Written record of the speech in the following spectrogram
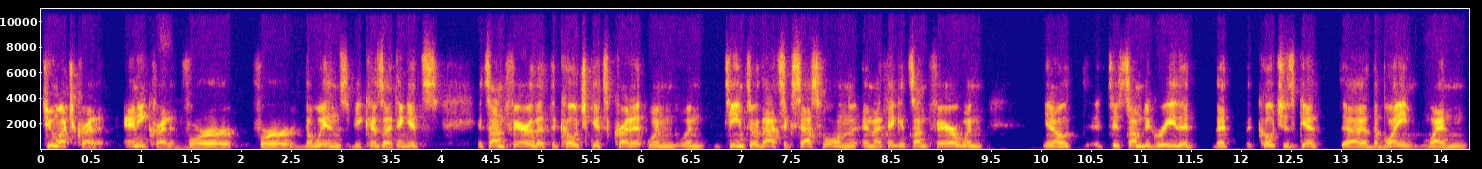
too much credit, any credit mm-hmm. for for the wins, because I think it's it's unfair that the coach gets credit when when teams are that successful, and and I think it's unfair when you know to some degree that that the coaches get uh, the blame when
